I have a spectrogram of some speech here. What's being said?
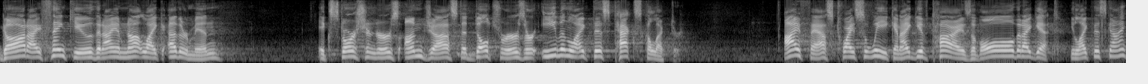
God, I thank you that I am not like other men, extortioners, unjust, adulterers, or even like this tax collector. I fast twice a week and I give tithes of all that I get. You like this guy?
